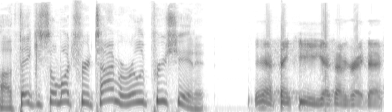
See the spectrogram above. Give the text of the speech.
Uh, thank you so much for your time. I really appreciate it. Yeah, thank you. You guys have a great day.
